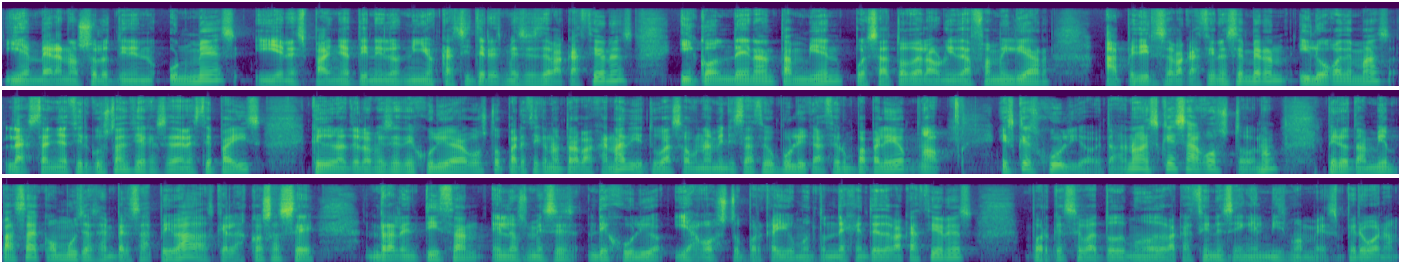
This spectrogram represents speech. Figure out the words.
y en verano solo tienen un mes y en España tienen los niños casi tres meses de vacaciones y condenan también pues a toda la unidad familiar a pedirse vacaciones en verano y luego además la extraña circunstancia que se da en este país que durante los meses de julio y agosto parece que no trabaja nadie. Tú vas a una administración pública a hacer un papeleo, no, es que es julio, no, es que es agosto, ¿no? Pero también pasa con muchas empresas privadas que las cosas se ralentizan en los meses de julio y agosto porque hay un montón de gente de vacaciones, porque se va todo el mundo de vacaciones en el mismo mes. Pero bueno,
